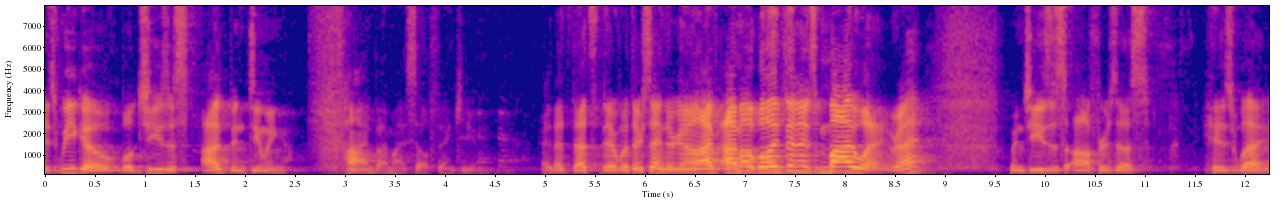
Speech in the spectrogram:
As we go, Well, Jesus, I've been doing fine by myself, thank you. Right? That, that's what they're saying. They're going, I'm, I'm up, well, then it's my way, right? When Jesus offers us his way.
